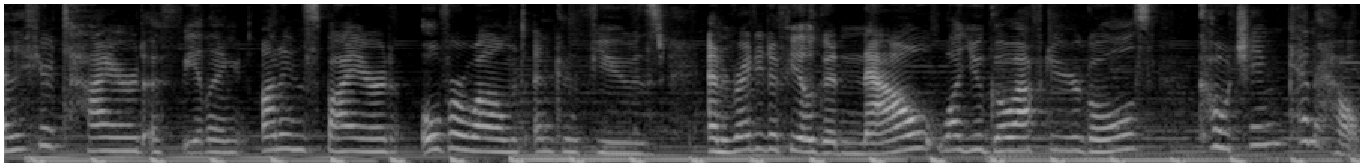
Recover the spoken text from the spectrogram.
And if you're tired of feeling uninspired, overwhelmed, and confused, and ready to feel good now while you go after your goals, coaching can help.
